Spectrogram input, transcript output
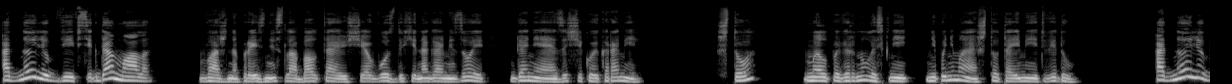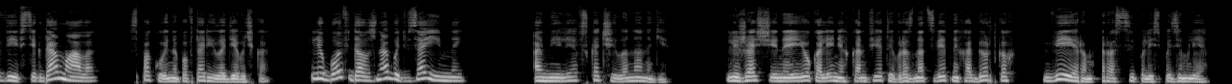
«Одной любви всегда мало», — важно произнесла болтающая в воздухе ногами Зои, гоняя за щекой карамель. «Что?» — Мел повернулась к ней, не понимая, что та имеет в виду. «Одной любви всегда мало», — спокойно повторила девочка. «Любовь должна быть взаимной». Амелия вскочила на ноги. Лежащие на ее коленях конфеты в разноцветных обертках веером рассыпались по земле.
